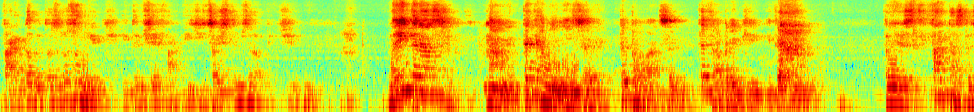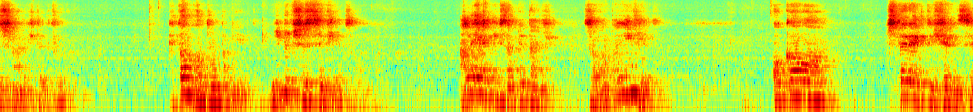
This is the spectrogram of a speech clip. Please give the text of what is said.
Warto by to zrozumieć i tym się chwalić i coś z tym zrobić. No i teraz mamy te kamienice, te pałace, te fabryki i tak dalej. To jest fantastyczna architektura. Kto o tym pamięta? Niby wszyscy wiedzą. Ale jak ich zapytać, co, to nie wiedzą. Około 4000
